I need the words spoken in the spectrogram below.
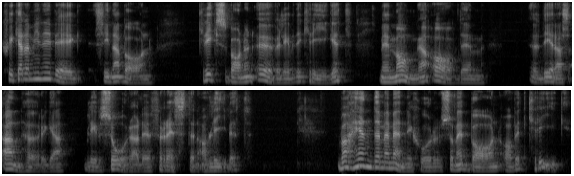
skickade de iväg sina barn. Krigsbarnen överlevde kriget men många av dem, eh, deras anhöriga, blev sårade för resten av livet. Vad händer med människor som är barn av ett krig?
